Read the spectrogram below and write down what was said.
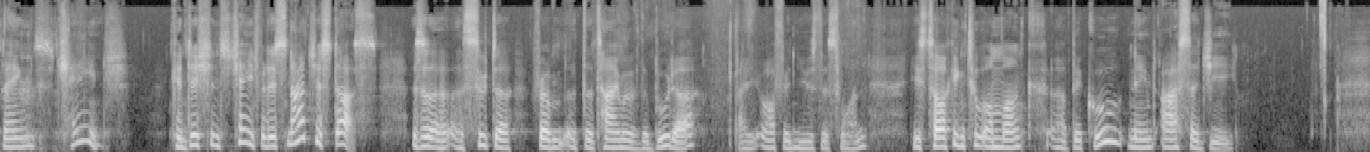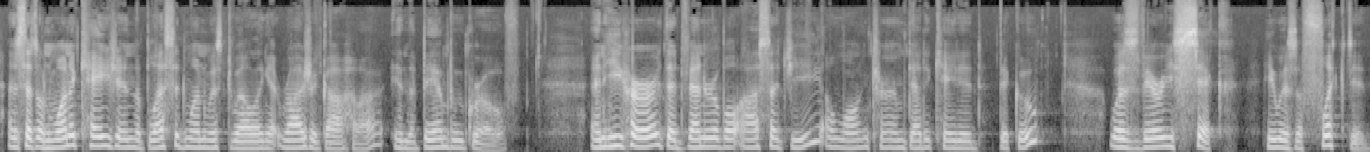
Things change conditions change. But it's not just us. This is a, a sutta from the time of the Buddha. I often use this one. He's talking to a monk, a bhikkhu, named Assaji. And it says, on one occasion, the Blessed One was dwelling at Rajagaha in the bamboo grove. And he heard that Venerable Assaji, a long term dedicated bhikkhu, was very sick. He was afflicted.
